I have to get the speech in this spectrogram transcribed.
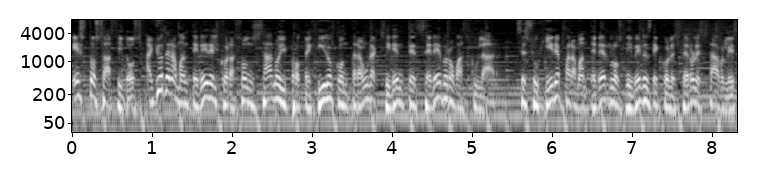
Estos ácidos ayudan a mantener el corazón sano y protegido contra un accidente cerebrovascular. Se sugiere para mantener los niveles de colesterol estables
